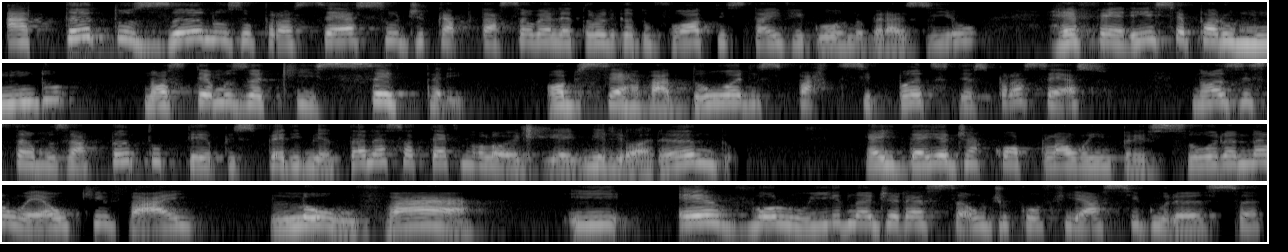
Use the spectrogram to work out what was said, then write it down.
há tantos anos o processo de captação eletrônica do voto está em vigor no Brasil, referência para o mundo. Nós temos aqui sempre observadores, participantes desse processo. Nós estamos há tanto tempo experimentando essa tecnologia e melhorando que a ideia de acoplar uma impressora não é o que vai louvar e evoluir na direção de confiar segurança,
